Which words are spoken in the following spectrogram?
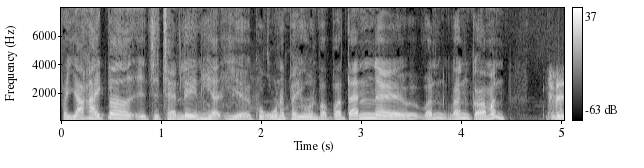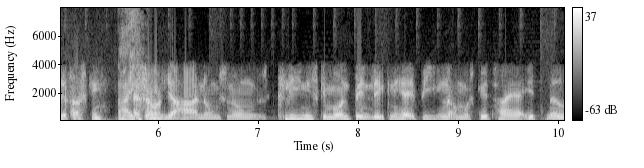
For jeg har ikke været øh, til tandlægen her i øh, coronaperioden. Hvordan, øh, hvordan, hvordan gør man? Det ved jeg faktisk ikke. Nej. Altså, jeg har nogle, sådan nogle kliniske mundbind liggende her i bilen, og måske tager jeg et med.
